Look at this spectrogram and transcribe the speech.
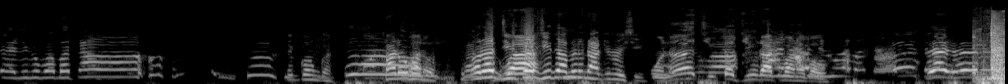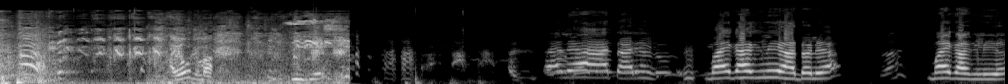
એ, જીગુબા બચાવો. એક કોમ કર. ખાડો ખાડો. અરે જીવતા જીત આપણે દાટી રહીશી ઓને જીવતા જીવ દાટવાનો પાવ અલે આ તારી માય કાંગલી આ તો લે માય કાંગલી હે.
